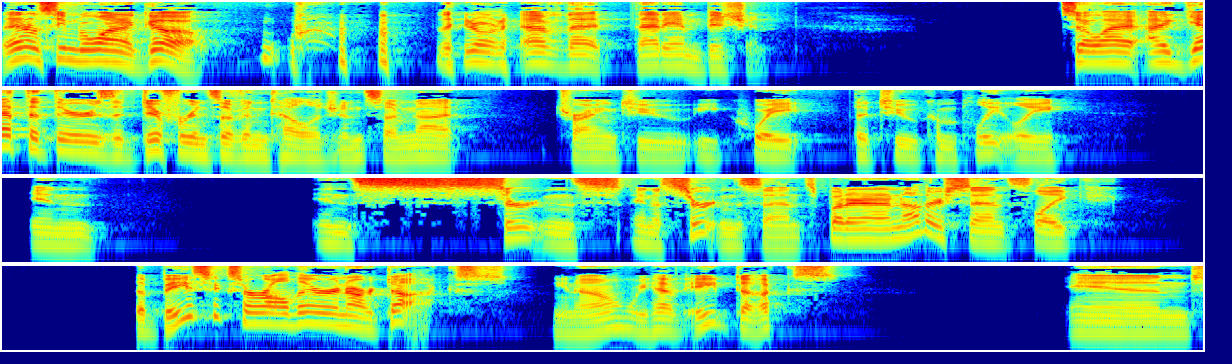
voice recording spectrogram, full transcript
they don't seem to want to go. they don't have that that ambition. So I, I get that there is a difference of intelligence. I'm not trying to equate the two completely in in certain in a certain sense, but in another sense, like the basics are all there in our ducks. You know, we have eight ducks, and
